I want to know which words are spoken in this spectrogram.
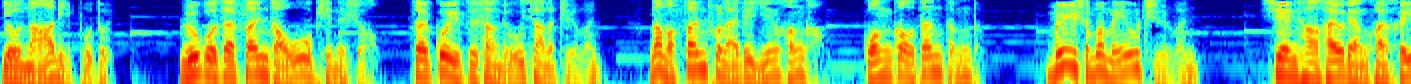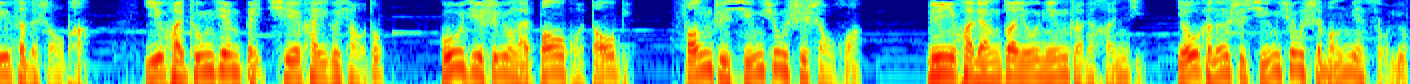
有哪里不对？如果在翻找物品的时候，在柜子上留下了指纹，那么翻出来的银行卡、广告单等等，为什么没有指纹？现场还有两块黑色的手帕，一块中间被切开一个小洞，估计是用来包裹刀柄，防止行凶时手滑。另一块两端有拧转的痕迹，有可能是行凶时蒙面所用。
